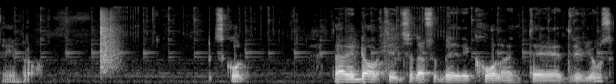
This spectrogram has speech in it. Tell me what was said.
Det är bra. Skål! Det här är dagtid så därför blir det cola inte drivjuice.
